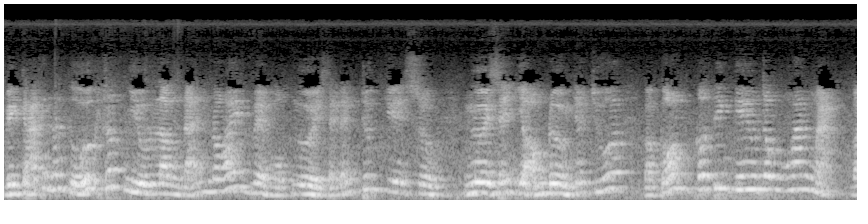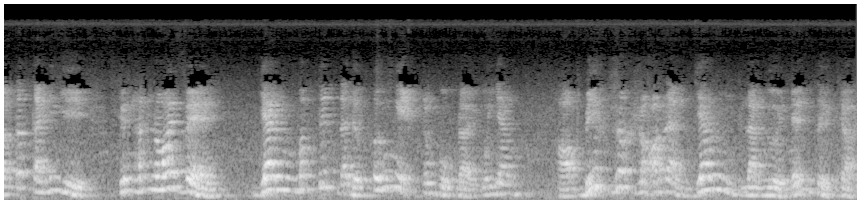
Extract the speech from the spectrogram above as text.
Vì cả cái thánh cửa rất nhiều lần đã nói về một người sẽ đến trước Chúa Giêsu người sẽ dọn đường cho Chúa và có có tiếng kêu trong hoang mạc và tất cả những gì Kinh Thánh nói về dân bất tích đã được ứng nghiệm trong cuộc đời của dân. Họ biết rất rõ ràng dân là người đến từ trời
